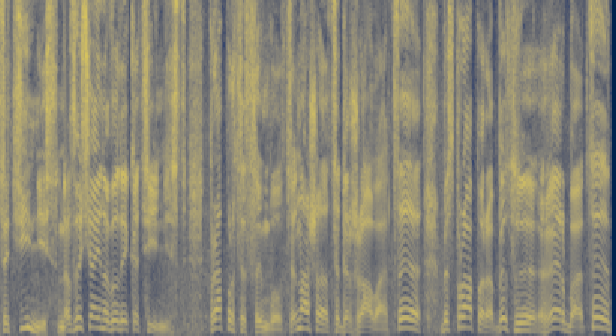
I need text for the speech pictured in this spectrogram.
це цінність, надзвичайно велика цінність. Прапор це символ, це наша це держава. Це без прапора, без е, герба. Це,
